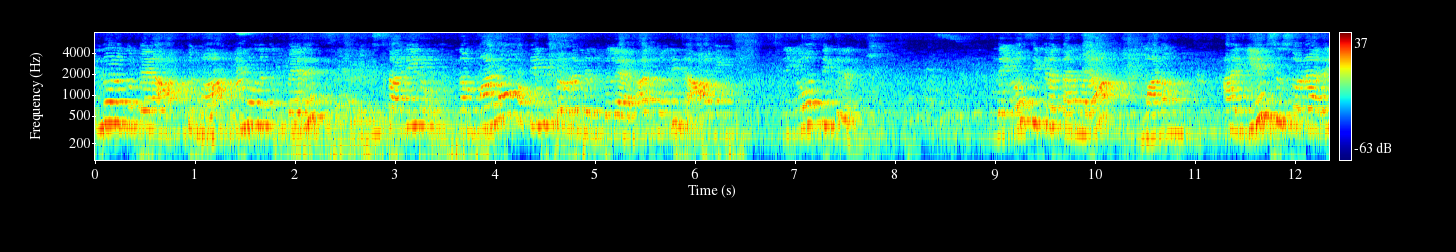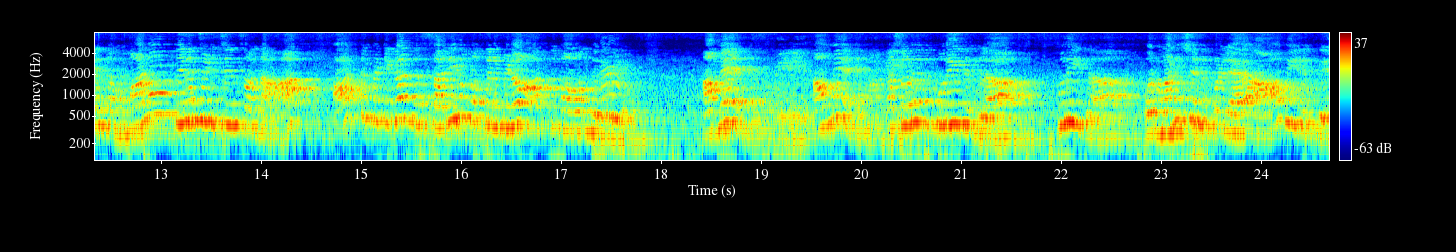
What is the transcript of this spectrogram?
இன்னொன்றுக்கு பேர் ஆத்மா இன்னொன்றுக்கு பேர் சரீரம். இந்த மனம் அப்படின்னு சொல்றது இருக்குல்ல அது வந்து இந்த ஆவி. இந்த யோசிக்கிறது. இந்த யோசிக்கிற தன்மை தான் மனம். ஆனா இயேசு சொல்றாரு இந்த மனம் திரும்பிடுச்சுன்னு சொன்னா ஆட்டோமேட்டிக்கா இந்த சரீரமும் திரும்பிடும் ஆத்மாவும் திரும்பிடும். ஆமே ஆமே நான் சொல்றது புரியுதுங்களா? புரியுதா? ஒரு மனுஷனுக்குள்ள ஆவி இருக்கு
